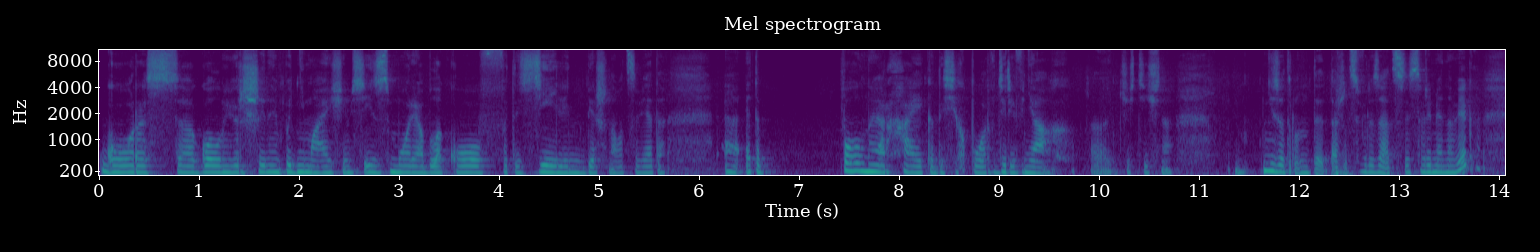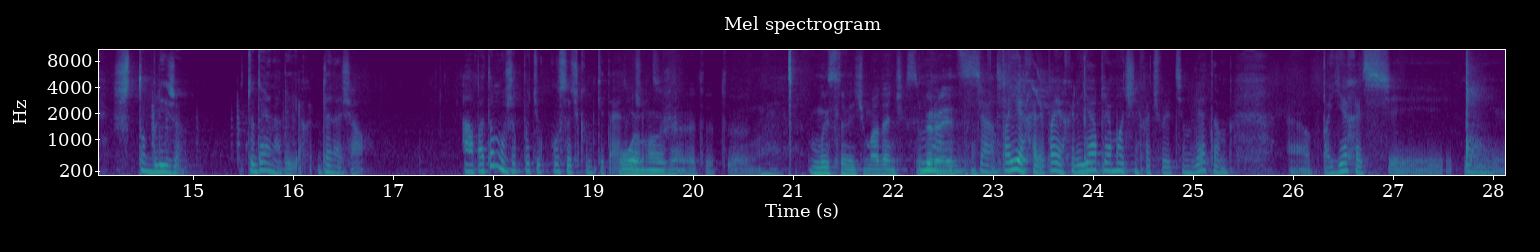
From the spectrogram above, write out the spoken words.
горы с э, голыми вершинами, поднимающимися из моря облаков, это зелень бешеного цвета. Э, это полная архаика до сих пор в деревнях частично, не затронутая даже цивилизацией современного века. Что ближе? Туда и надо ехать для начала. А потом уже по кусочкам Китая. Ой, мы уже этот э, мысленный чемоданчик собирается. все, поехали, поехали. Я прям очень хочу этим летом э, поехать и, и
